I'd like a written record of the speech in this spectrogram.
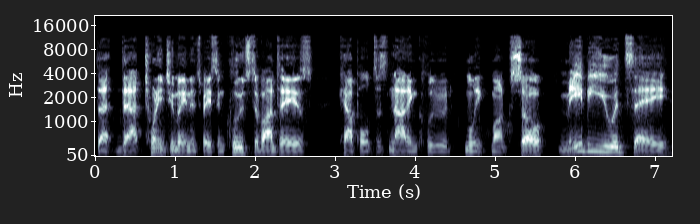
That that 22 million in space includes Devonte's cap hold, does not include Malik Monk. So maybe you would say,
